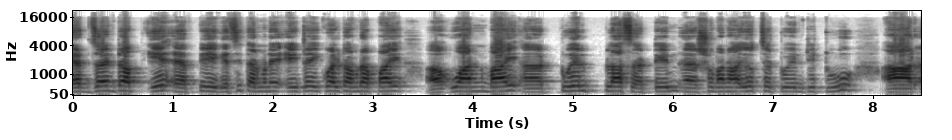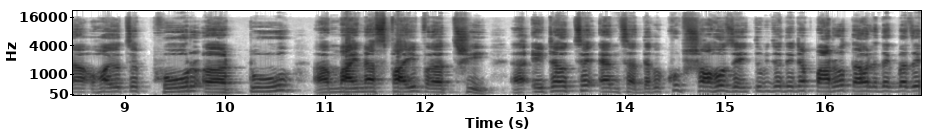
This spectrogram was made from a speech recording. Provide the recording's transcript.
অ্যাডজয়েন্ট অফ এ পেয়ে গেছি। তার মানে এইটা ইকুয়াল টু আমরা পাই one by twelve plus ten সমান হয় হচ্ছে টোয়েন্টি টু আর হয় হচ্ছে four two minus five three. এইটা হচ্ছে অ্যান্সার। দেখো, খুব সহজেই তুমি যদি এটা পারো, তাহলে দেখবা যে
